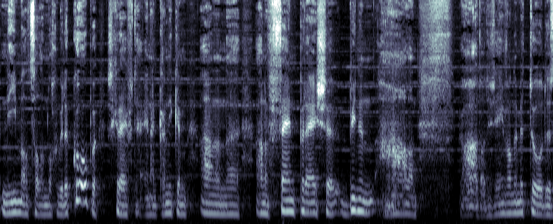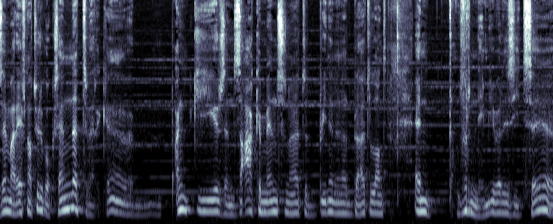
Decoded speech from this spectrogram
niemand zal hem nog willen kopen, schrijft hij. En dan kan ik hem aan een, aan een fijn prijsje binnenhalen. Ja, dat is een van de methodes. Hè. Maar hij heeft natuurlijk ook zijn netwerk. Hè. Bankiers en zakenmensen uit het binnen- en het buitenland. En dan verneem je wel eens iets. Hè.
